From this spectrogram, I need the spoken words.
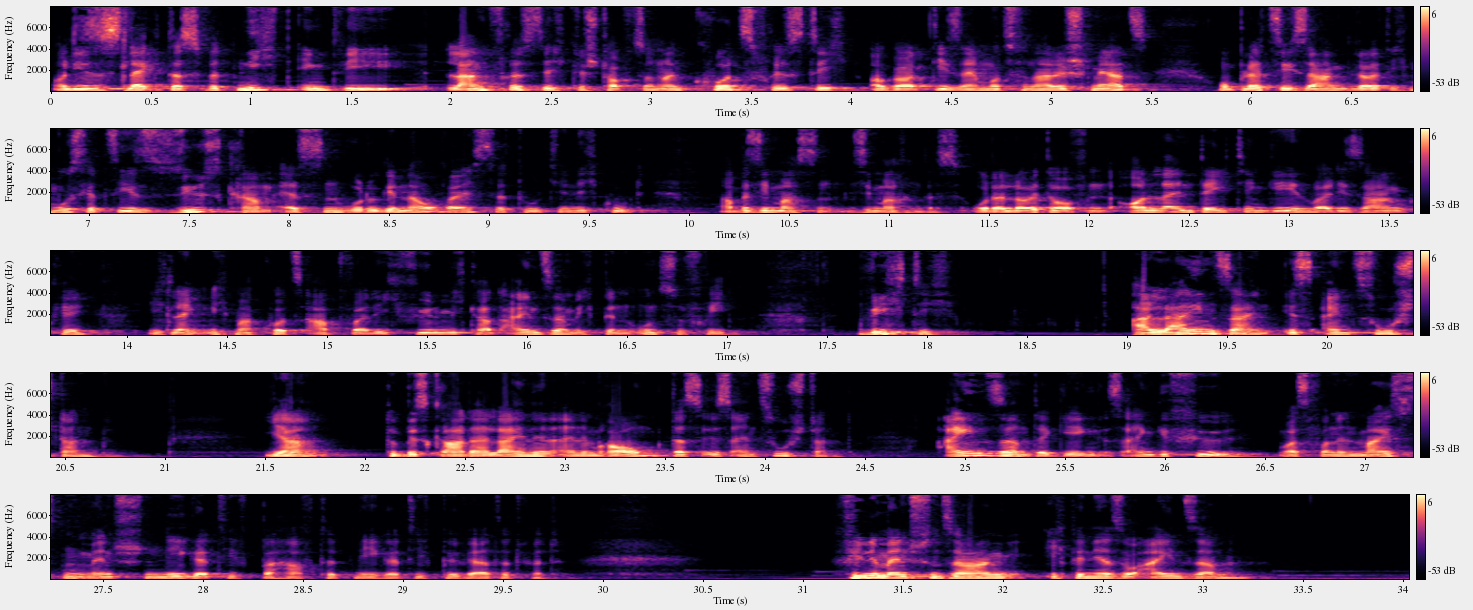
Und dieses Leck, das wird nicht irgendwie langfristig gestopft, sondern kurzfristig, oh Gott, dieser emotionale Schmerz. Und plötzlich sagen die Leute, ich muss jetzt dieses Süßkram essen, wo du genau weißt, das tut dir nicht gut. Aber sie machen, sie machen das. Oder Leute auf ein Online-Dating gehen, weil die sagen, okay, ich lenke mich mal kurz ab, weil ich fühle mich gerade einsam, ich bin unzufrieden. Wichtig, Alleinsein ist ein Zustand. Ja, du bist gerade allein in einem Raum, das ist ein Zustand. Einsam dagegen ist ein Gefühl, was von den meisten Menschen negativ behaftet, negativ bewertet wird. Viele Menschen sagen, ich bin ja so einsam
